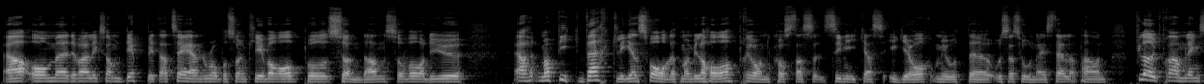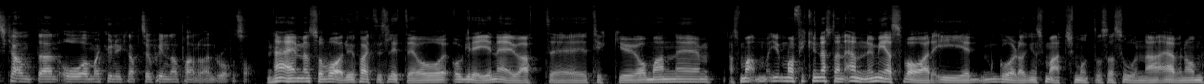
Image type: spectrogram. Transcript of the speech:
ja, om det var liksom deppigt att se en Robertson kliva av på söndagen så var det ju ja, man fick verkligen svaret man ville ha från Kostas Simikas igår mot eh, Osasuna istället. Han flög fram längs kanten och man kunde ju knappt se skillnad på honom och Andy Robertson. Nej, men så var det ju faktiskt lite och, och grejen är ju att eh, jag tycker ju om man, eh, alltså man... Man fick ju nästan ännu mer svar i gårdagens match mot Osasuna, även om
